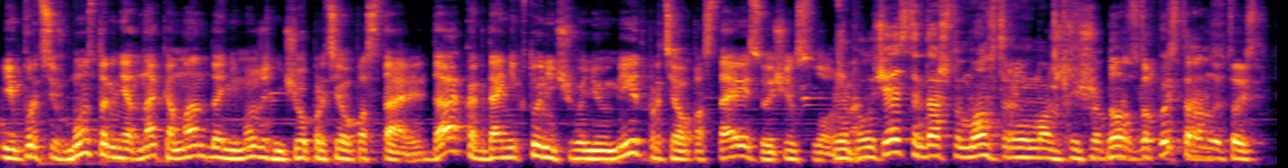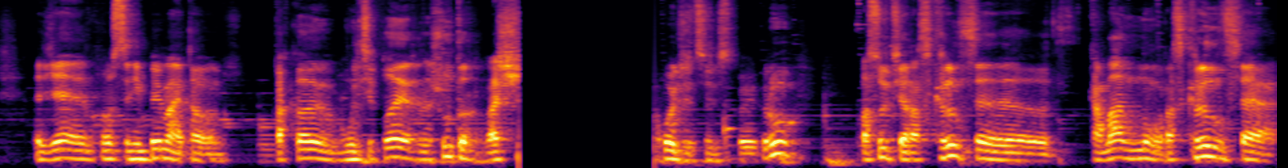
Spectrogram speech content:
и против монстра ни одна команда не может ничего противопоставить. Да, когда никто ничего не умеет, противопоставить очень Ну, сложно. получается тогда, что монстр не может еще... Но с другой стороны, то есть, я просто не понимаю, то такой мультиплеерный шутер вообще пользуется свою игру. По сути, раскрылся команд, ну, раскрылся,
